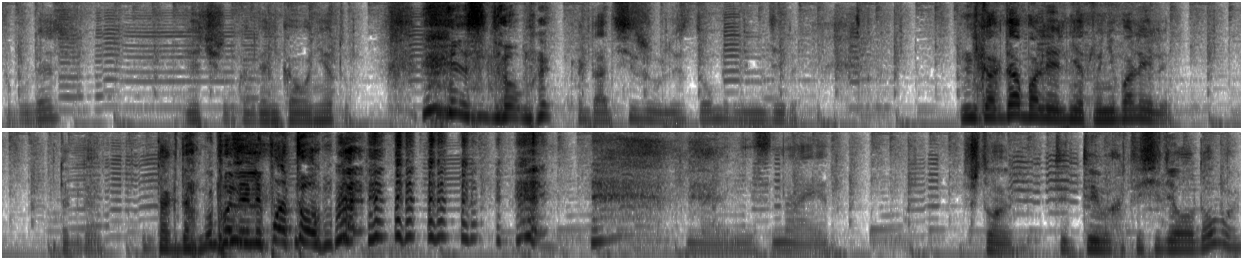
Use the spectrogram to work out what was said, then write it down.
погулять вечером, когда никого нету из дома, когда отсиживались дома две недели. Никогда болели? Нет, мы не болели. Тогда. Тогда мы болели потом. Не знаю. Что, ты, ты, ты сидела дома?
